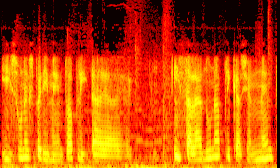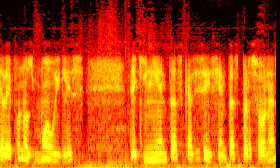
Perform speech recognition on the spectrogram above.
hizo un experimento eh, instalando una aplicación en teléfonos móviles de 500, casi 600 personas,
